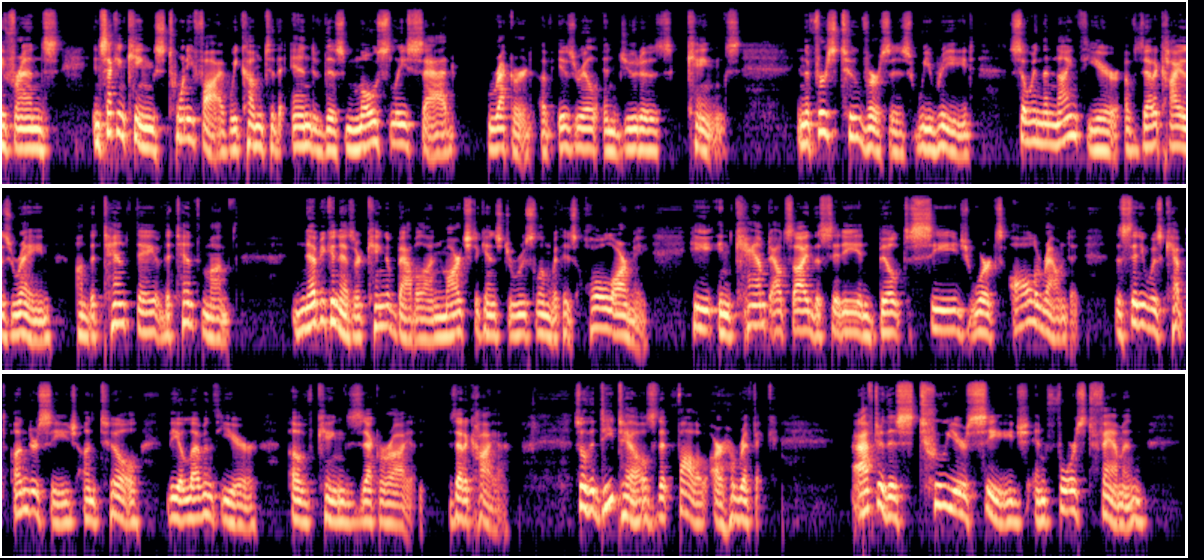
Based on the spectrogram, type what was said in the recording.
Hey, friends. In 2 Kings 25, we come to the end of this mostly sad record of Israel and Judah's kings. In the first two verses, we read So in the ninth year of Zedekiah's reign, on the tenth day of the tenth month, Nebuchadnezzar, king of Babylon, marched against Jerusalem with his whole army he encamped outside the city and built siege works all around it. The city was kept under siege until the 11th year of King Zechariah, Zedekiah. So the details that follow are horrific. After this two year siege and forced famine,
